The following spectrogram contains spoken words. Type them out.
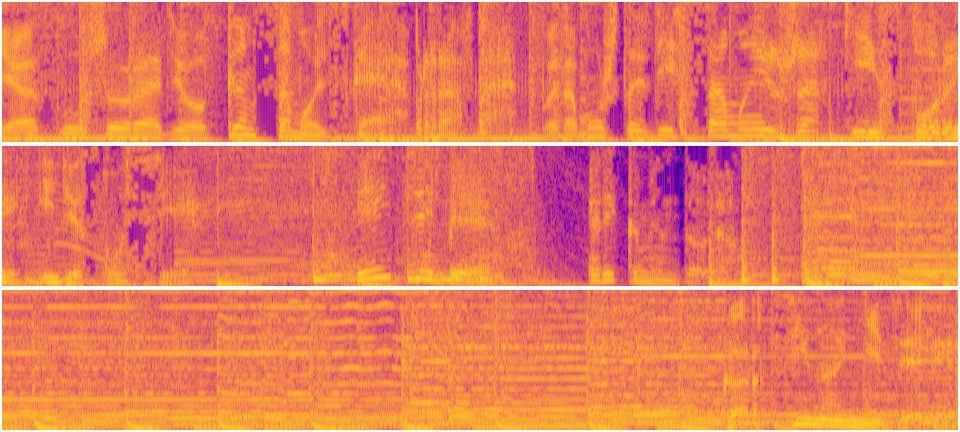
Я слушаю радио «Комсомольская правда», потому что здесь самые жаркие споры и дискуссии. И тебе рекомендую. Картина недели.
